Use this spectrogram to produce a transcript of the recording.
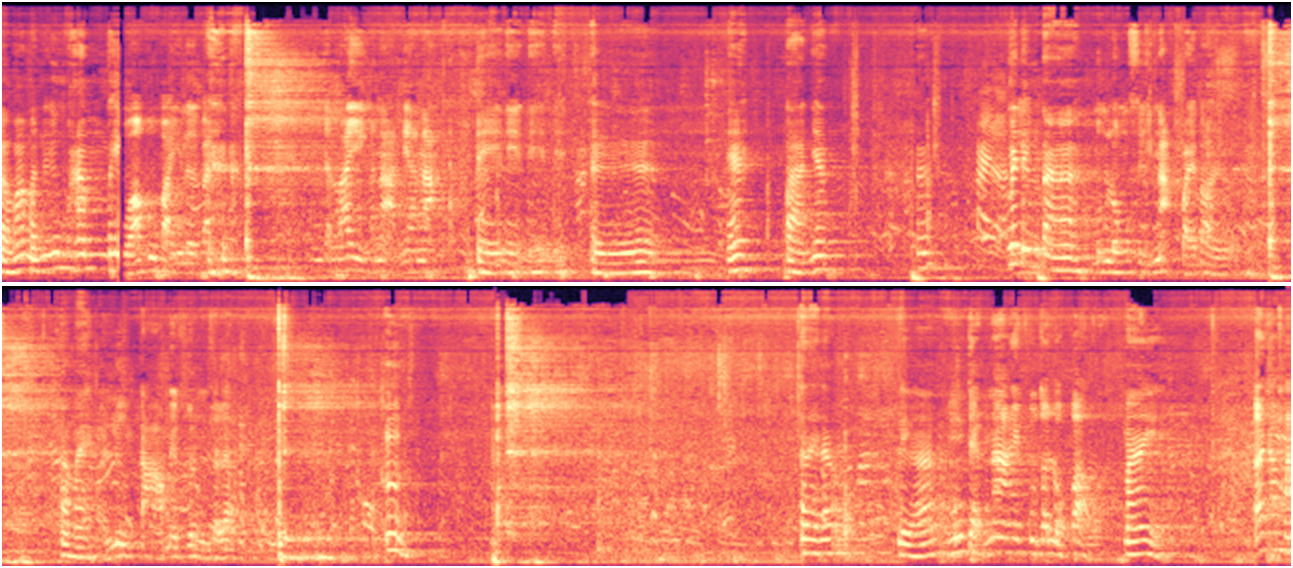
แบบว่าเหมือนฮัมเพลงหัวกูไปเลยไปมึงจะไล่ขนาดเนี้ยนะเน่เน่เน่เน่เออเนี่ยผ่านยังฮะไม่ลืมตามึงลงสีหนักไปเปล่าทำไมปล่อยลืมตาไม่ขึ้นซะแล้วอืมอะไรแล้วเหลือมึงแต่งหน้าให้กูตลกเปล่า ไม่ แล้วทำไม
